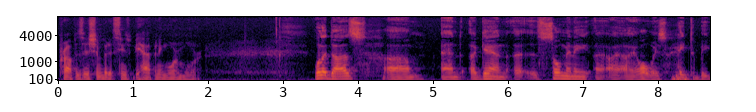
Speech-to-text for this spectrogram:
proposition, but it seems to be happening more and more. Well, it does. Um, and again, uh, so many, uh, I, I, always hate to be,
